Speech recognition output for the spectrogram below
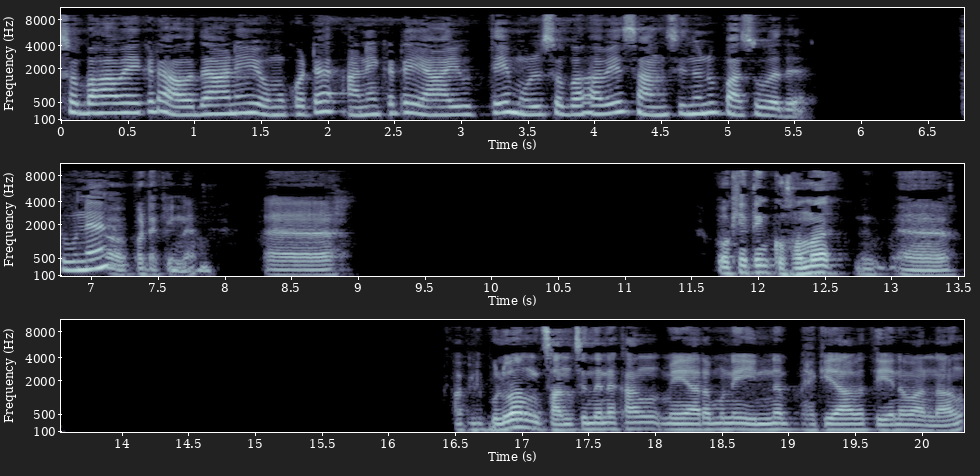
ස්වභාවයකට අවධානය යොමු කොට අනෙකට යා යුත්තේ මුල් ස්වභාවයේ සංසිඳුණු පසුවද. තුන පොඩකින් ඕකේ ඉතින් කොහොම අපිට පුළුවන් සංසිඳනකම් මේ අරමුණේ ඉන්න හැකියාව තියෙනවා නම්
